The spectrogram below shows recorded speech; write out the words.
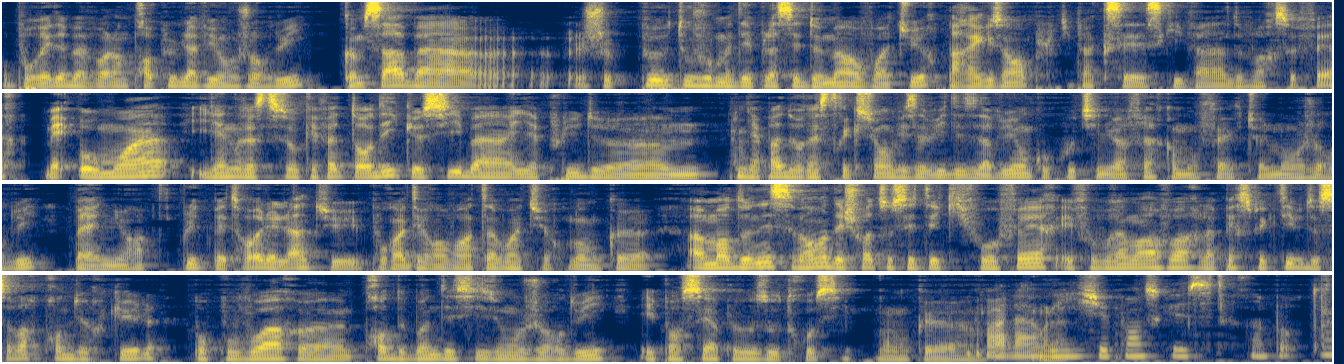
on pourrait dire, ben voilà, on prend plus l'avion aujourd'hui. Comme ça, ben je peux toujours me déplacer demain en voiture, par exemple. Je dis pas que c'est ce qui va devoir se faire, mais au moins il y a une restriction qui est faite. Tandis que si ben il y a plus de, euh, il n'y a pas de restriction vis-à-vis des avions qu'on continue à faire comme on fait actuellement aujourd'hui, ben il n'y aura plus de pétrole et là tu pourras dire au revoir à ta voiture. Donc euh, à un moment donné, c'est vraiment des choix de société qu'il faut faire. Il faut vraiment avoir la perspective de savoir prendre du recul pour pouvoir euh, prendre de bonnes décisions aujourd'hui et penser un peu aux autres aussi. Donc voilà, oui, je pense que c'est très important.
